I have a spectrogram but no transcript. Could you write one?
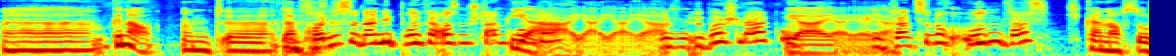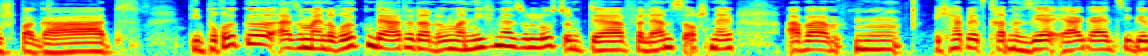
äh, genau. Und äh, das Und konntest du dann die Brücke aus dem Stand runter? ja, ja, ja, ja. Und einen Überschlag? Und, Ja, ja, ja, ja. Und kannst du noch irgendwas? Ich kann auch so Spagat. Die Brücke, also mein Rücken, der hatte dann irgendwann nicht mehr so Lust und der verlernt es auch schnell. Aber mh, ich habe jetzt gerade eine sehr ehrgeizige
